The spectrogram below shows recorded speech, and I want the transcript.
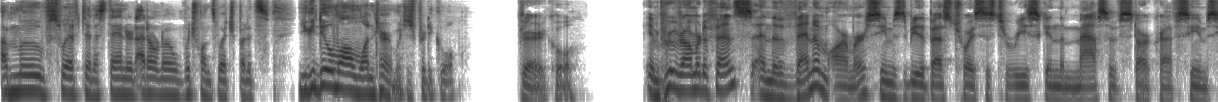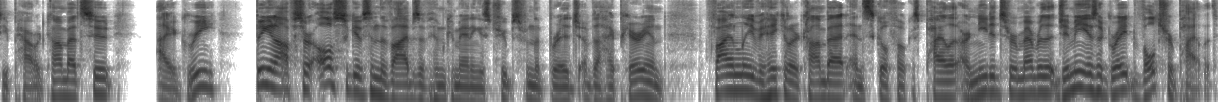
a move, Swift, and a standard. I don't know which one's which, but it's you can do them all in one turn, which is pretty cool. Very cool. Improved armor defense and the Venom armor seems to be the best choices to reskin the massive StarCraft CMC powered combat suit. I agree. Being an officer also gives him the vibes of him commanding his troops from the bridge of the Hyperion. Finally, vehicular combat and skill focused pilot are needed to remember that Jimmy is a great vulture pilot,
